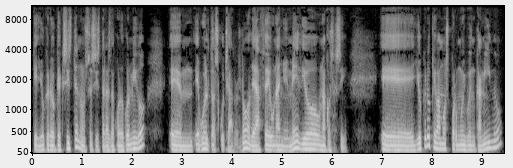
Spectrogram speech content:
que yo creo que existe, no sé si estarás de acuerdo conmigo, eh, he vuelto a escucharlos, ¿no? De hace un año y medio, una cosa así. Eh, yo creo que vamos por muy buen camino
